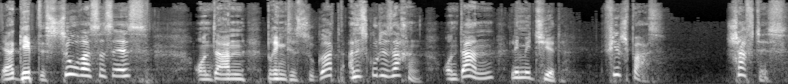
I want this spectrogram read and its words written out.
ja, gebt es zu, was es ist, und dann bringt es zu Gott. Alles gute Sachen. Und dann limitiert. Viel Spaß. Schafft es.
